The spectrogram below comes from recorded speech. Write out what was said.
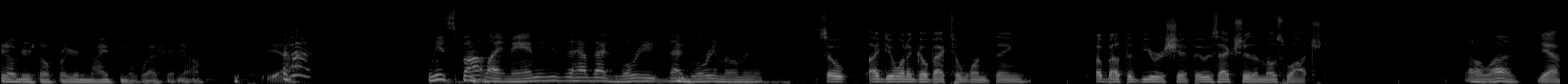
get over yourself, bro. You're ninth in the West right now. yeah. He needs spotlight, man. He needs to have that glory, that Hmm. glory moment. So I do want to go back to one thing about the viewership. It was actually the most watched. Oh, it was. Yeah,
